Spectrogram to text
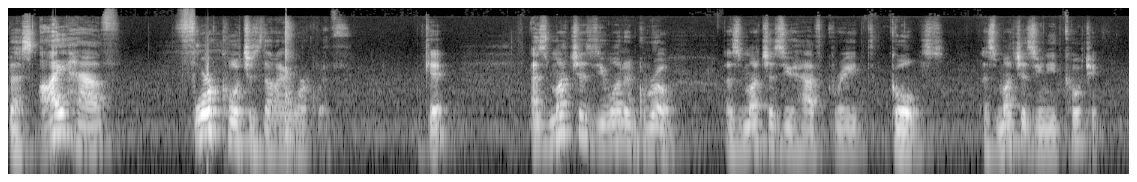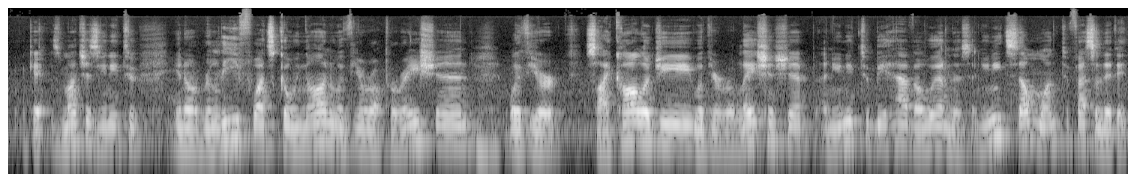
thus I have four coaches that I work with. Okay? As much as you want to grow, as much as you have great goals, as much as you need coaching, okay? As much as you need to, you know, relieve what's going on with your operation, with your psychology, with your relationship, and you need to be have awareness and you need someone to facilitate.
